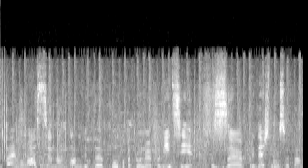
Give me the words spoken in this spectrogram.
Вітаємо вас. Це нам вам від е, полку патрульної поліції з е, прийдешніми святами.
